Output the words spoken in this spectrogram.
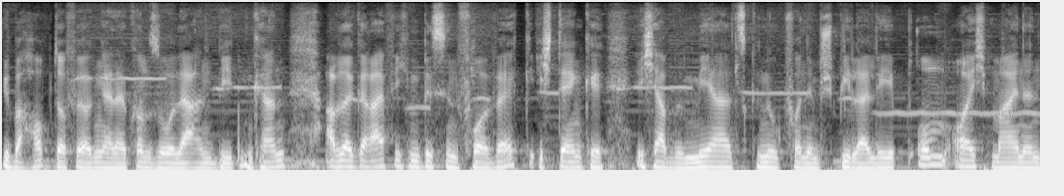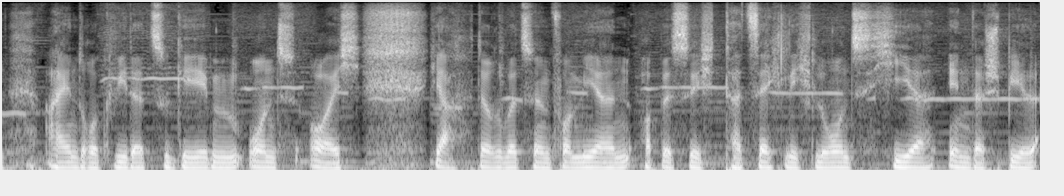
überhaupt auf irgendeiner der Konsole anbieten kann. Aber da greife ich ein bisschen vorweg. Ich denke, ich habe mehr als genug von dem Spiel erlebt, um euch meinen Eindruck wiederzugeben und euch ja, darüber zu informieren, ob es sich tatsächlich lohnt, hier in das Spiel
